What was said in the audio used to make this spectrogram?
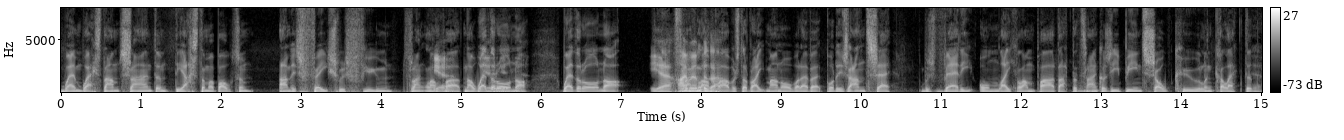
when West Ham signed him, they asked him about him, and his face was fuming. Frank Lampard. Now, whether Yeah, yeah, or not, whether or not Yeah, I Frank remember Lampard that. was the right man or whatever, but his answer was very unlike Lampard at the time because he'd been so cool and collected, Mm. Yeah.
